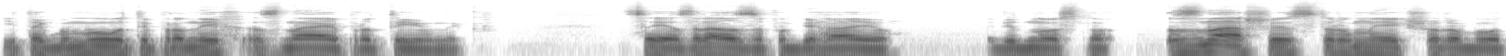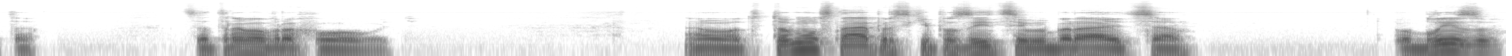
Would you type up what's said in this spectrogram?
і, так би мовити, про них знає противник. Це я зразу запобігаю відносно з нашої сторони, якщо робота. Це треба враховувати. От. Тому снайперські позиції вибираються поблизу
